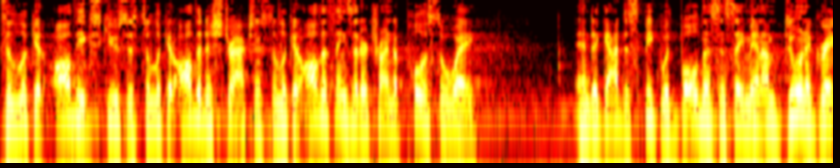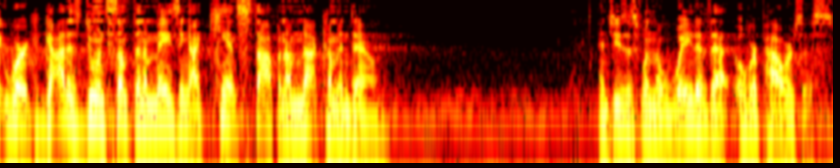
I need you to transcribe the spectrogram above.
to look at all the excuses, to look at all the distractions, to look at all the things that are trying to pull us away and to God to speak with boldness and say, man, I'm doing a great work. God is doing something amazing. I can't stop and I'm not coming down. And Jesus, when the weight of that overpowers us,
